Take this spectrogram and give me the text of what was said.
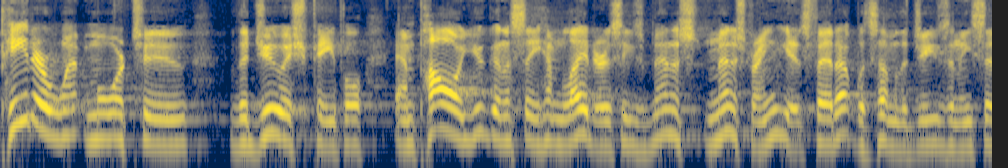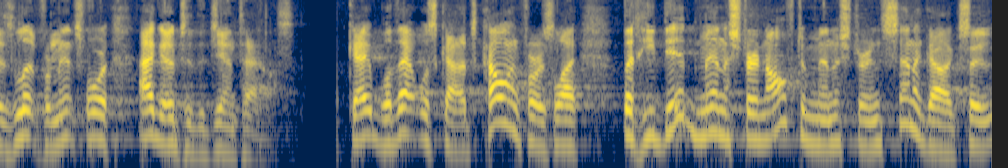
Peter went more to the Jewish people, and Paul, you're going to see him later as he's ministering. He gets fed up with some of the Jews, and he says, Look, from henceforth, I go to the Gentiles. Okay, well, that was God's calling for his life, but he did minister and often minister in synagogues. So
